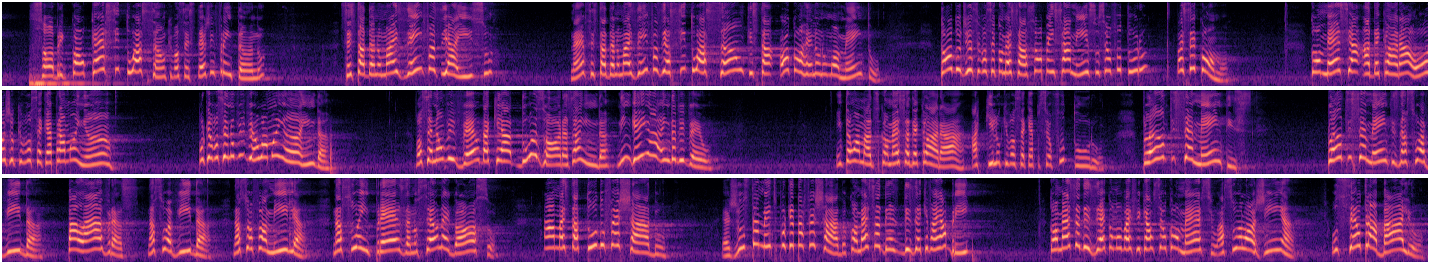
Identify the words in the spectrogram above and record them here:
sobre qualquer situação que você esteja enfrentando, você está dando mais ênfase a isso, né? Você está dando mais ênfase à situação que está ocorrendo no momento. Todo dia, se você começar só a pensar nisso, o seu futuro vai ser como? Comece a, a declarar hoje o que você quer para amanhã. Porque você não viveu o amanhã ainda. Você não viveu daqui a duas horas ainda. Ninguém ainda viveu. Então, amados, comece a declarar aquilo que você quer para o seu futuro. Plante sementes. Plante sementes na sua vida. Palavras na sua vida, na sua família, na sua empresa, no seu negócio. Ah, mas está tudo fechado. É justamente porque está fechado. Comece a dizer que vai abrir. Comece a dizer como vai ficar o seu comércio, a sua lojinha, o seu trabalho.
